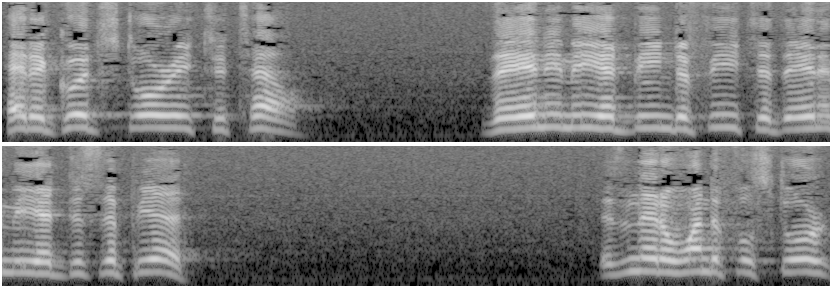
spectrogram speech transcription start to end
had a good story to tell. The enemy had been defeated, the enemy had disappeared. Isn't that a wonderful story?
